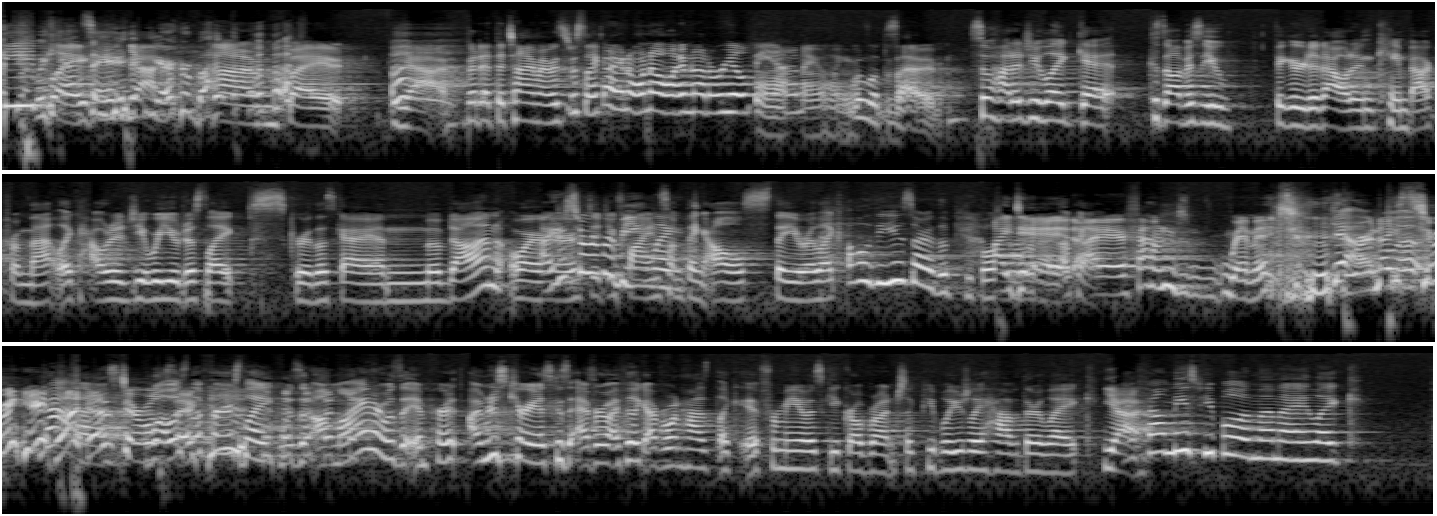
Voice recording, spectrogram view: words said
beep, We can't like, say it yeah. here, but- um, but yeah. But at the time, I was just like, "I don't know. I'm not a real fan." I like was upset. So how did you like get? Because obviously you figured it out and came back from that. Like, how did you? Were you just like screw this guy and moved on, or I just did remember you being, find like- something else that you were like, oh, these are the people? I did. Okay. I found women who were nice well, to me. yeah. That's terrible. What to was the first like? Was it online or was it in person? I'm just curious because everyone. I feel like everyone has like. For me, it was Geek Girl Brunch. Like people usually have their like. Yeah. I found these people and then I like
